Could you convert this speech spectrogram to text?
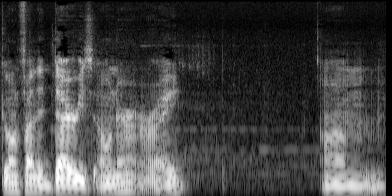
Go and find the diary's owner. Alright. Um.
